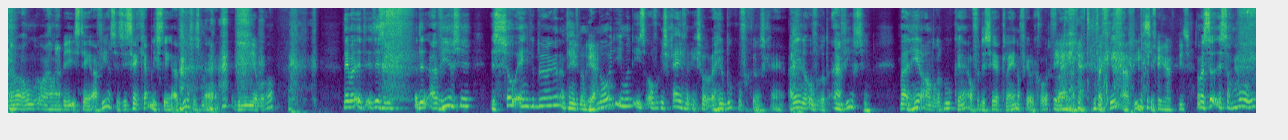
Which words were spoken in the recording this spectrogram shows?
En waarom, waarom heb je iets tegen A4'tjes? Ik zeg, ik heb niets tegen A4'tjes, maar de manier waarop. Nee, maar het, het is een, het A4'tje is zo ingeburgerd. Het heeft nog Ja. nooit iemand iets over geschreven. Ik zou er een heel boek over kunnen schrijven. Alleen over het A4'tje. Maar een heel ander boek, hè? Of het is heel klein of heel groot. Ja, ja, maar geen A4'tje. Ik weet niet. Maar het is, toch mooi?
